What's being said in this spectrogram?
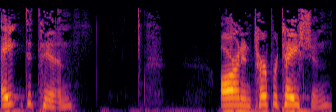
8 to 10 are an interpretation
